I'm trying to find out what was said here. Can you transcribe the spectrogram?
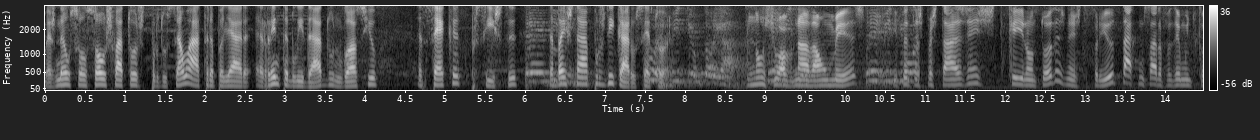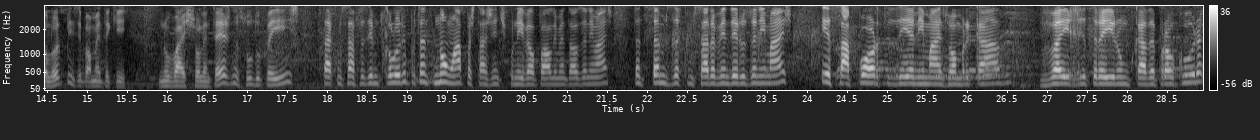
Mas não são só os fatores de produção a atrapalhar a rentabilidade do negócio, a seca que persiste também está a prejudicar o setor. Não chove nada há um mês e, portanto, as pastagens caíram todas neste período. Está a começar a fazer muito calor, principalmente aqui no Baixo Alentejo, no sul do país. Está a começar a fazer muito calor e, portanto, não há pastagem disponível para alimentar os animais. Portanto, estamos a começar a vender os animais. Esse aporte de animais ao mercado veio retrair um bocado a procura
